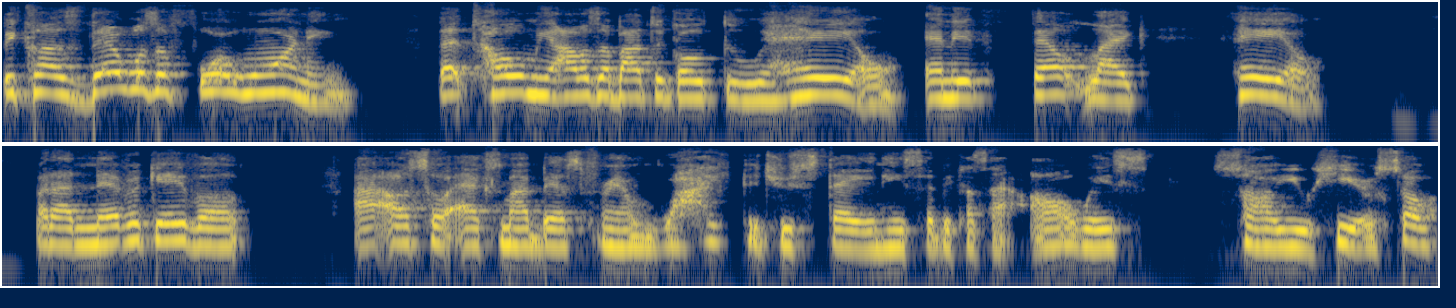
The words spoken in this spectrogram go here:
because there was a forewarning that told me I was about to go through hell and it felt like hell, but I never gave up. I also asked my best friend, why did you stay? And he said, because I always saw you here. So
